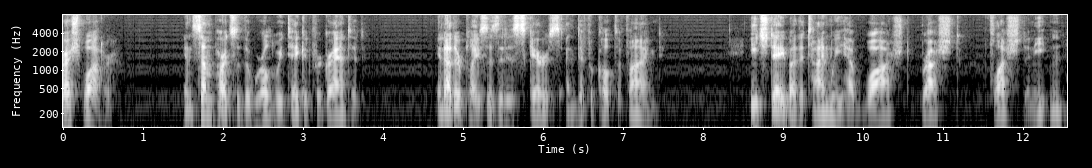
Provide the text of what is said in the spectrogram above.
Fresh water. In some parts of the world, we take it for granted. In other places, it is scarce and difficult to find. Each day, by the time we have washed, brushed, flushed, and eaten,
